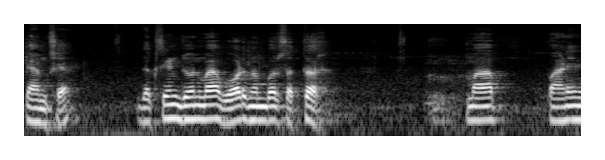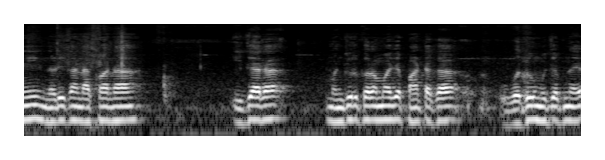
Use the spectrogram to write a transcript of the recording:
તેમ છે. દક્ષિણ ઝોનમાં વોર્ડ નંબર સત્તરમાં પાણીની નળિકા નાખવાના ઇજારા મંજૂર કરવામાં આવે છે. પાંચ ટકા વધુ મુજબના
